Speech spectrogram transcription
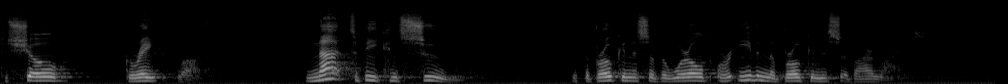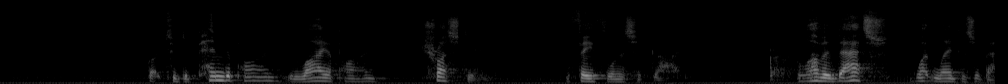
to show great love, not to be consumed with the brokenness of the world or even the brokenness of our lives, but to depend upon, rely upon, trust in the faithfulness of God. Beloved, that's what Lent is about.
